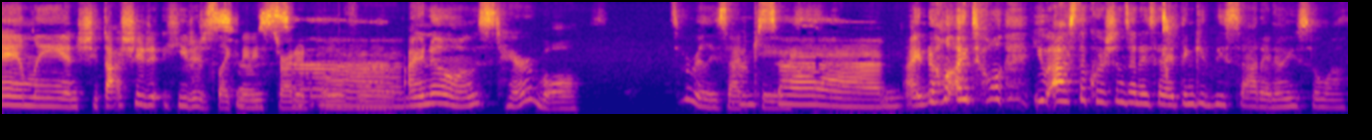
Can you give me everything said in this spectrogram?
family and she thought she he just like So maybe started over i know it was terrible it's a really sad I'm case sad? i know i told you asked the questions and i said i think you'd be sad i know you so well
